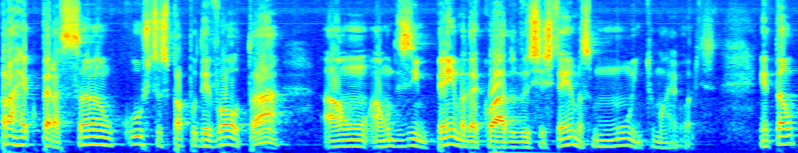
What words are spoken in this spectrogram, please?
Para recuperação, custos para poder voltar a um, a um desempenho adequado dos sistemas muito maiores. Então,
